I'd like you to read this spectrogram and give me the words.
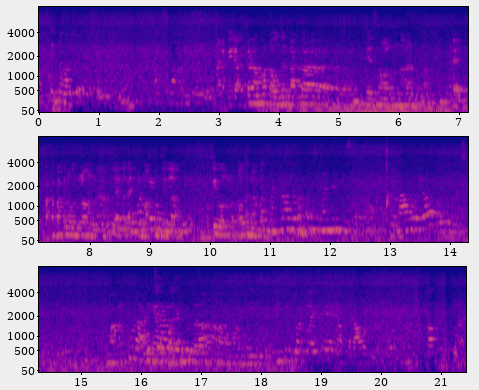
అంటే మీరు అక్కడ అమ్మ థౌసండ్ దాకా చేసిన వాళ్ళు ఉన్నారు అంటున్నారు. అంటే పక్క పక్కన ఊర్లో ఉన్నా లేదంటే మొత్తం జిల్లా ఒకే ఊర్లో థౌసండ్ మెంబర్స్ మనకు కూడా అడిగారు సార్. ఇక్కడ మనకి ఈ చుట్టుపక్కల అయితే అంత రావట్లేదు సార్.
